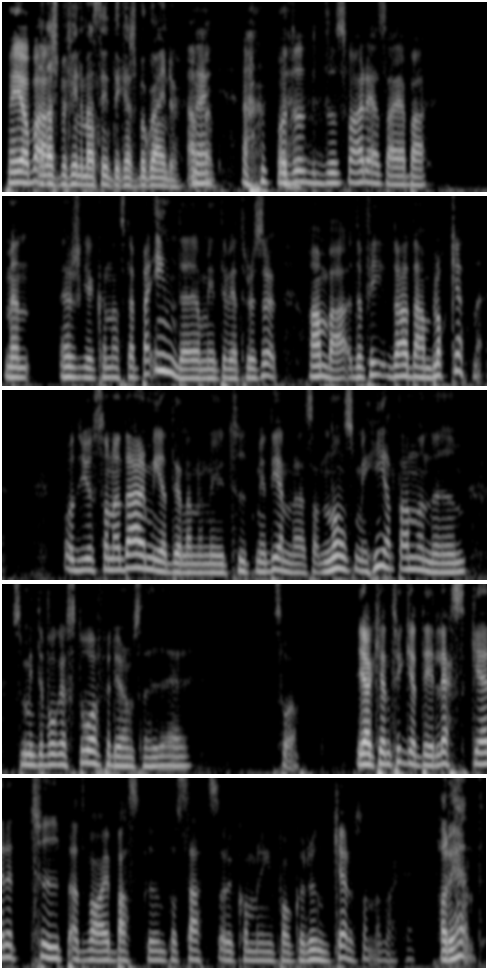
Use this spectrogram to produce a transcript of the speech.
Men jag bara, annars befinner man sig inte kanske på Grindr appen. och då, då svarade jag så här, jag bara, men hur ska jag kunna släppa in dig om jag inte vet hur det ser ut? Och han bara, då, fick, då hade han blockat mig. Och just sådana där meddelanden är ju typmeddelanden, alltså någon som är helt anonym, som inte vågar stå för det de säger. Så. Jag kan tycka att det är läskigare typ att vara i bastun på Sats och det kommer in folk och runkar och sådana saker. Har det hänt?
